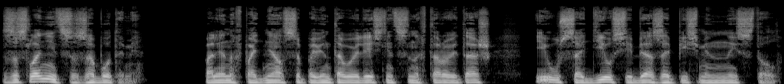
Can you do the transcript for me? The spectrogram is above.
Заслониться заботами. Поленов поднялся по винтовой лестнице на второй этаж и усадил себя за письменный стол.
